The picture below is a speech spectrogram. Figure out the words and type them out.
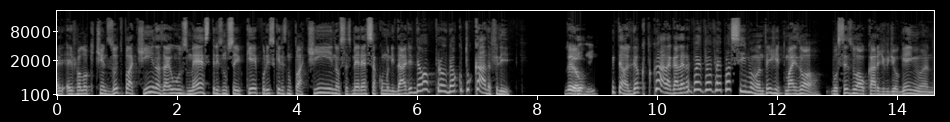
Ele, ele falou que tinha 18 platinas, aí os mestres não sei o que, por isso que eles não platinam, vocês merecem a comunidade. Ele deu uma, deu uma cutucada, Felipe. Deu. Uhum. Então, ele deu uma cutucada, a galera vai, vai, vai pra cima, mano, não tem jeito. Mas, ó, você zoar o cara de videogame, mano,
